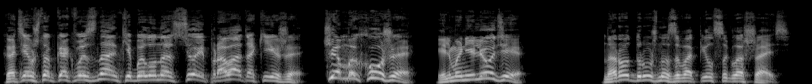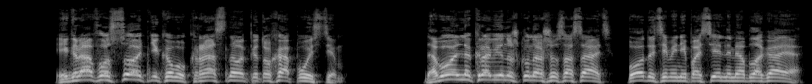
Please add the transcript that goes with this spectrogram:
Хотим, чтоб как в изнанке было у нас все и права такие же! Чем мы хуже? Или мы не люди?» Народ дружно завопил, соглашаясь. И графу Сотникову красного петуха пустим. Довольно кровинушку нашу сосать, податями непосильными облагая.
